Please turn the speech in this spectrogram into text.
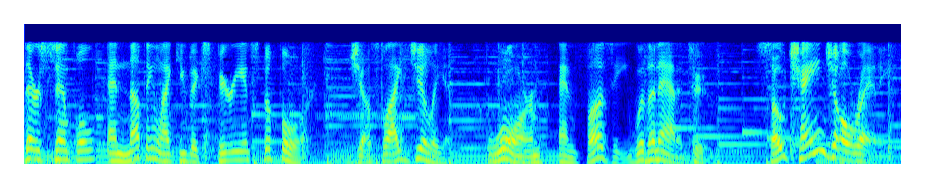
They're simple and nothing like you've experienced before, just like Jillian, warm and fuzzy with an attitude. So change already.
